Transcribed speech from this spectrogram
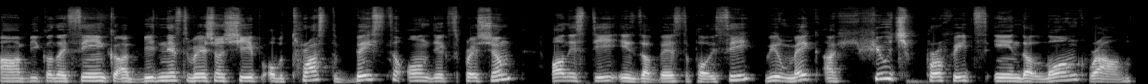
Uh, because I think a business relationship of trust based on the expression honesty is the best policy will make a huge profits in the long run.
